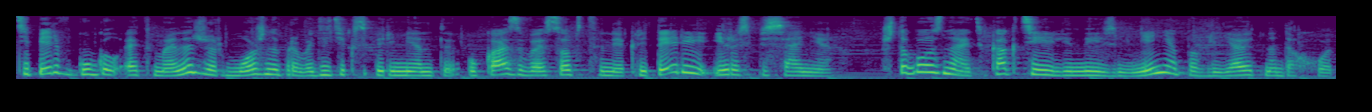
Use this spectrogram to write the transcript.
Теперь в Google Ad Manager можно проводить эксперименты, указывая собственные критерии и расписание, чтобы узнать, как те или иные изменения повлияют на доход.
